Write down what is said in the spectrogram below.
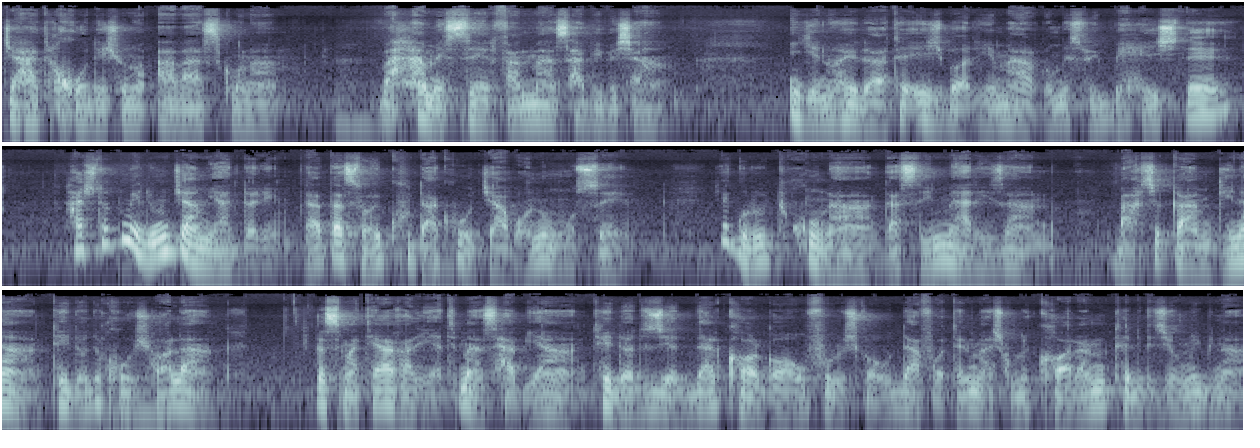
جهت خودشون رو عوض کنن و همه صرفا مذهبی بشن این یه نوع هدایت اجباری مردم به سوی بهشته 80 میلیون جمعیت داریم. در دسته های کودک و جوان و مسن. یه گروه تو خونن دسته مریضن بخش غمگینن تعداد خوشحالن قسمتی اقلیت مذهبی هن. تعداد زیادی در کارگاه و فروشگاه و دفاتر مشغول کارن و تلویزیون می‌بینن.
